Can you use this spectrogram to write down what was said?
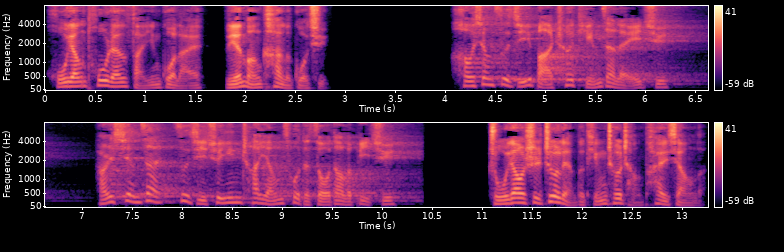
胡杨突然反应过来，连忙看了过去，好像自己把车停在了 A 区，而现在自己却阴差阳错的走到了 B 区。主要是这两个停车场太像了，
